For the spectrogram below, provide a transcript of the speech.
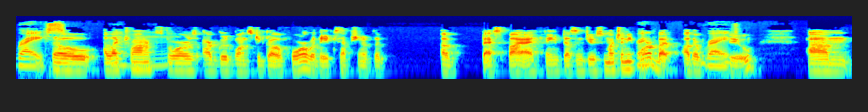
right. So electronic Mhm. stores are good ones to go for, with the exception of the of Best Buy. I think doesn't do so much anymore, Right. but other Right. do. Um,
